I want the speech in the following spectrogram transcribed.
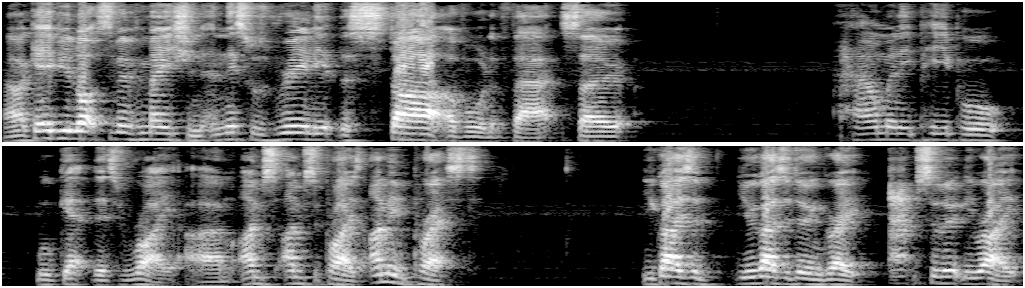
Now, I gave you lots of information, and this was really at the start of all of that. So, how many people will get this right. Um, I'm I'm surprised. I'm impressed. You guys are you guys are doing great. Absolutely right.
